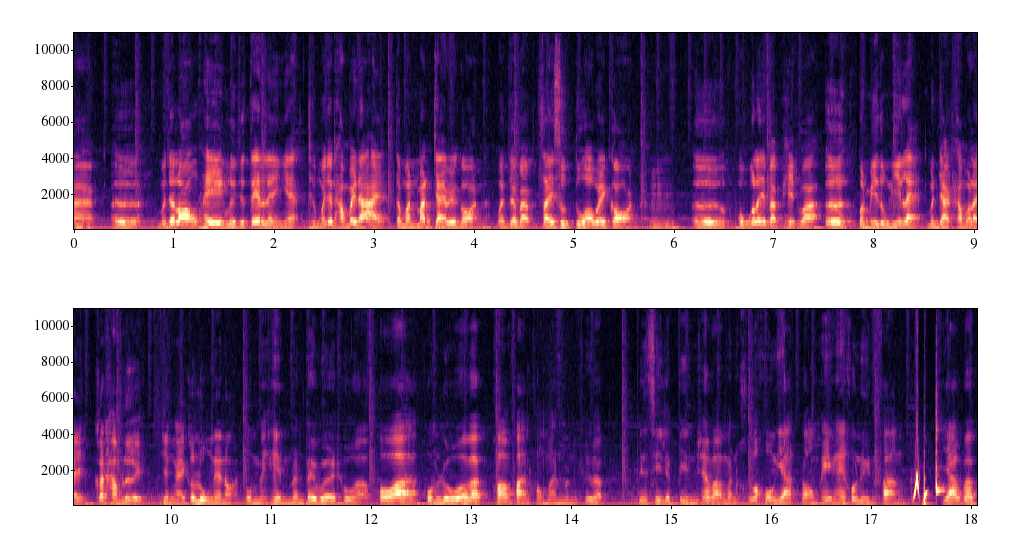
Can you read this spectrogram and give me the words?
มากๆเออมันจะร้องเพลงหรือจะเต้นอะไรอย่างเงี้ยถึงมันจะทำไม่ได้ แต่มันมั่นใจไว้ก่อน มันจะแบบใส่สุดตัวไว้ก่อนอืมเออผมก็เลยแบบเห็นว่า เออ มันมีตรงนี้แหละ มันอยากทำอะไรก็ทำเลยยังไงก็ลุ่งแน่นอน ผมเห็นมันไปเวอร์ทัวร์เพราะว่าผมรู้ว่าแบบความฝันของมันมันคือแบบ เป็นศิลปินใช่ป่ะมันก็คงอยากร้องเพลงให้คนอื่นฟัง อยากแบบ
